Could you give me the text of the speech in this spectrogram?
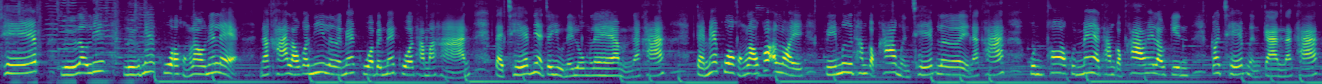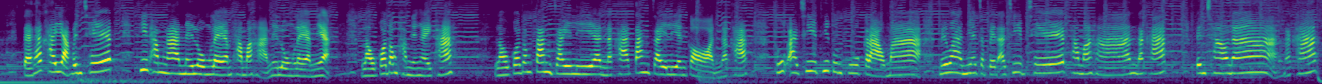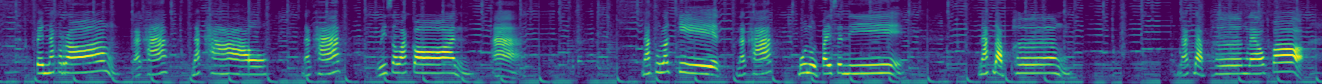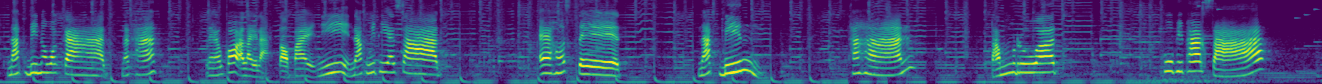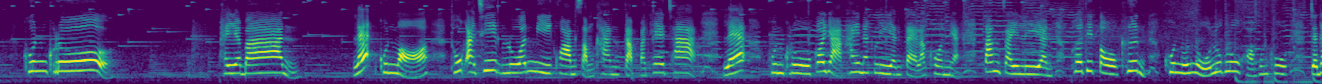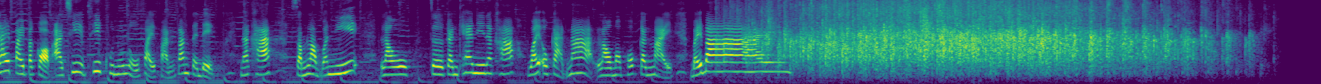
เชฟหรือเราเรียกหรือแม่ครัวของเราเนี่ยแหละ นะคะ เราก็นี่เลยแม่ครัวเป็นแม่ครัวทำอาหาร แต่เชฟเนี่ยจะอยู่ในโรงแรมนะคะ แต่แม่ครัวของเราก็อร่อยฝีมือทำกับข้าวเหมือนเชฟเลยนะคะ คุณพ่อคุณแม่ทำกับข้าวให้เรากินก็เชฟเหมือนกันนะคะ แต่ถ้าใครอยากเป็นเชฟที่ทำงานในโรงแรมทำอาหารในโรงแรมเนี่ยเราก็ต้องทำยังไงคะเราก็ต้องตั้งใจเรียนนะคะ ตั้งใจเรียนก่อนนะคะ ทุกอาชีพที่คุณครูกล่าวมา ไม่ว่าเนี่ยจะเป็นอาชีพเชฟทำอาหารนะคะ เป็นชาวนานะคะ เป็นนักร้องนะคะ นักข่าวนะคะ วิศวกรอ่านักธุรกิจนะคะ บุรุษไปรษณีย์นักดับเพลิง นักดับเพลิงแล้วก็ นักบินอวกาศนะคะ แล้วก็อะไรล่ะ ต่อไปนี่นักวิทยาศาสตร์แอร์โฮสเตสนักบิน ทหาร ตำรวจ ผู้พิพากษา คุณครู พยาบาล และคุณหมอทุกอาชีพล้วนมีความสำคัญกับประเทศชาติ และคุณครูก็อยากให้นักเรียนแต่ละคนเนี่ยตั้งใจเรียนเพื่อที่โตขึ้น คุณหนูหนูลูกๆของคุณครู จะได้ไปประกอบอาชีพที่คุณหนูหนูใฝ่ฝันตั้งแต่เด็กนะคะสำหรับวันนี้เราเจอกันแค่นี้นะคะ ไว้โอกาสหน้าเรามาพบกันใหม่ บ๊ายบาย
